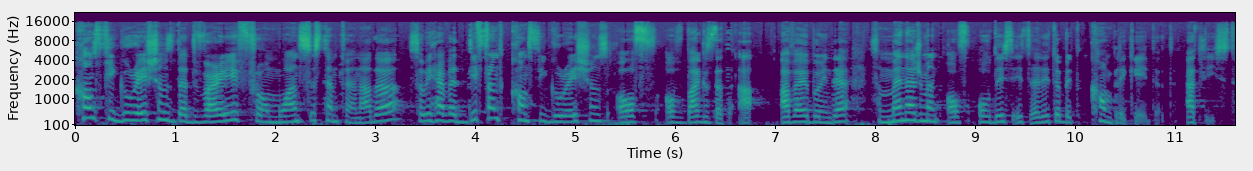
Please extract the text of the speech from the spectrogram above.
configurations that vary from one system to another. So we have a different configurations of, of bugs that are available in there. So management of all this is a little bit complicated, at least.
